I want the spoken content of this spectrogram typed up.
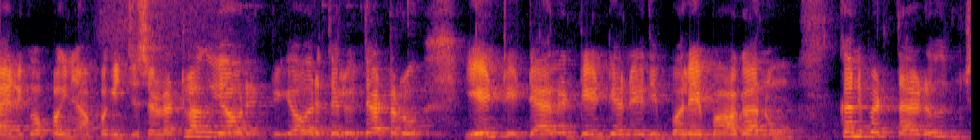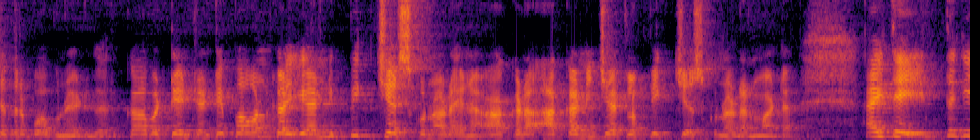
ఆయనకి అప్పగి అప్పగించేశాడు. అట్లాగూ ఎవరి ఎవరి తెలివితేటలు ఏంటి టాలెంట్ ఏంటి అనేది భలే బాగాను కనిపెడతాడు చంద్రబాబు నాయుడు గారు. కాబట్టి ఏంటంటే పవన్ కళ్యాణ్ని పిక్ చేసుకున్నాడు ఆయన. అక్కడ అక్కడి నుంచి అట్లా పిక్ చేసుకున్నాడు అనమాట అయితే ఇంతకీ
